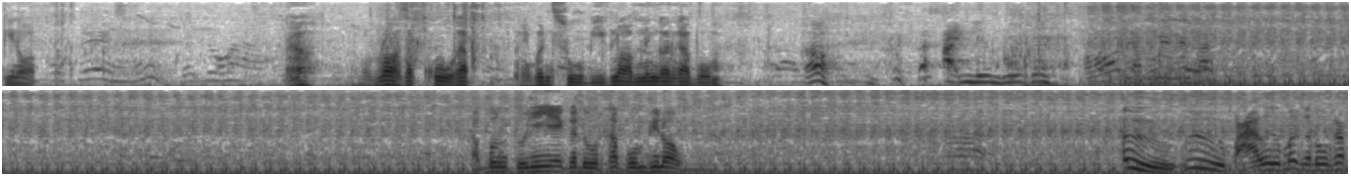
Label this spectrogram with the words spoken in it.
พี่น้องเอารอสักครู่ครับให้เพิ่นสูบอีกรอบหนึงก่อนครับผม เอ้าไอ้ลืมดูสิครับเบิ้งตัวใหญ่ๆกระโดดครับผมพี่น้องเออเออป่าเลยมันกระโดดครับ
